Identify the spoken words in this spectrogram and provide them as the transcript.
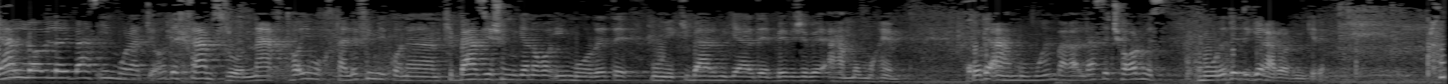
در لابلای بحث این مرجعات خمس رو نقد های مختلفی می‌کنن که بعضیشون میگن آقا این مورد اون یکی برمیگرده به ویژه به اهم مهم. خود اهم و مهم بغل دست چهار مورد دیگه قرار می‌گیره. تو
